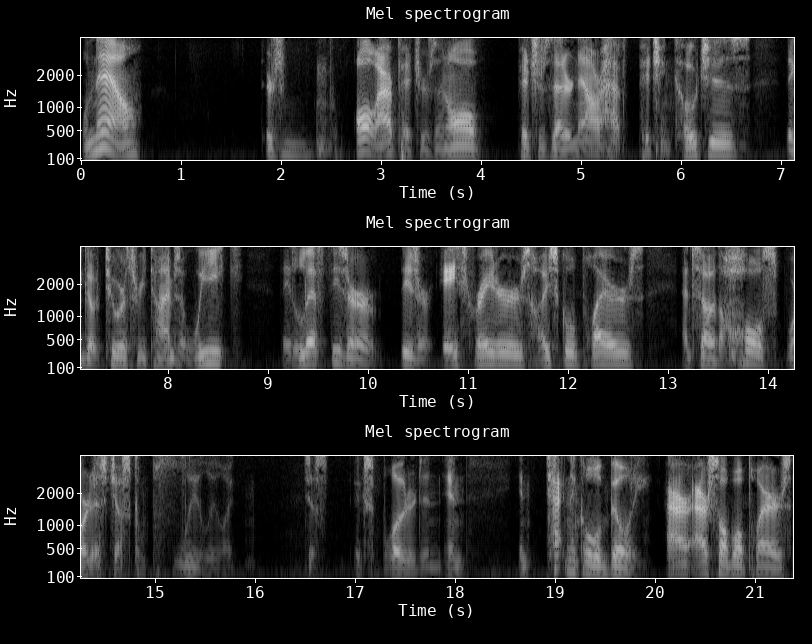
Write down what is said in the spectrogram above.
Well, now there's all our pitchers and all pitchers that are now have pitching coaches. They go two or three times a week. They lift. These are these are eighth graders, high school players, and so the whole sport has just completely like just exploded in in, in technical ability. Our our softball players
